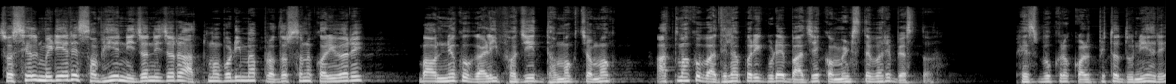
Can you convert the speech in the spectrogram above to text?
ସୋସିଆଲ ମିଡିଆରେ ସଭିଏ ନିଜ ନିଜର ଆତ୍ମବଡ଼ିମା ପ୍ରଦର୍ଶନ କରିବାରେ ବା ଅନ୍ୟକୁ ଗାଳି ଫଜି ଧମକ ଚମକ ଆତ୍ମାକୁ ବାଧିଲା ପରି ଗୁଡ଼େ ବାଜେ କମେଣ୍ଟସ୍ ଦେବାରେ ବ୍ୟସ୍ତ। ଫେସବୁକ୍ର କଳ୍ପିତ ଦୁନିଆରେ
